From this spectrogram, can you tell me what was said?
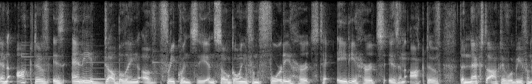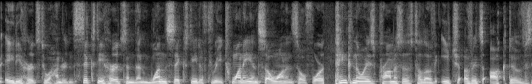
An octave is any doubling of frequency, and so going from 40 hertz to 80 hertz is an octave. The next octave would be from 80 hertz to 160 hertz, and then 160 to 320, and so on and so forth. Pink noise promises to love each of its octaves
